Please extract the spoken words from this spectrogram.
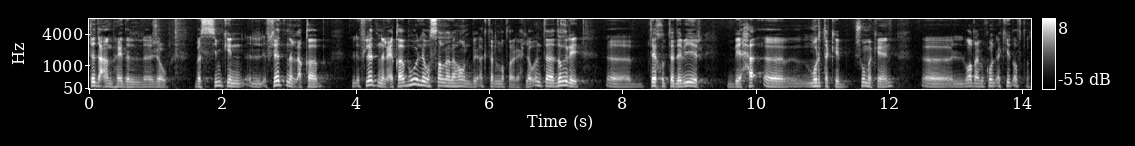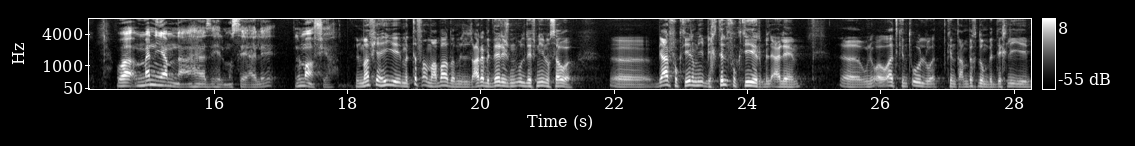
تدعم هذا الجو بس يمكن الإفلات من العقاب الإفلات من العقاب هو اللي وصلنا لهون باكثر المطارح. لو أنت دغري آه، بتاخذ تدابير بحق مرتكب شو ما كان الوضع بيكون أكيد أفضل. ومن يمنع هذه المساءلة؟ المافيا. المافيا هي متفقة مع بعضها من العربي الدارج بنقول دافنينه سوا. آه، بيعرفوا كثير بيختلفوا كثير بالإعلام. آه، واوقات كنت أقول وقت كنت عم بخدم بالداخلية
